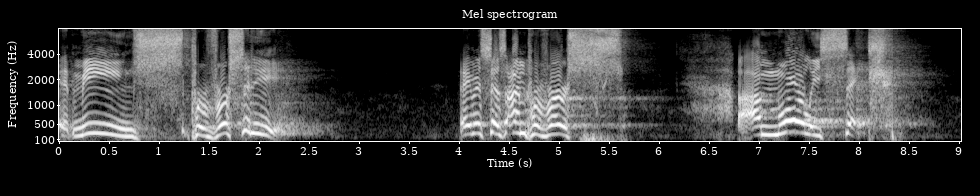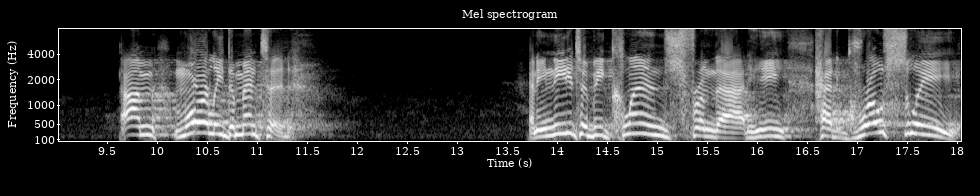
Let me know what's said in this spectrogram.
it means perversity. David says, I'm perverse. I'm morally sick. I'm morally demented. And he needed to be cleansed from that. He had grossly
